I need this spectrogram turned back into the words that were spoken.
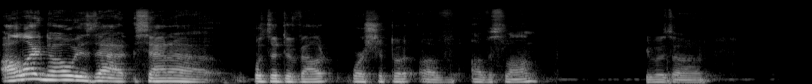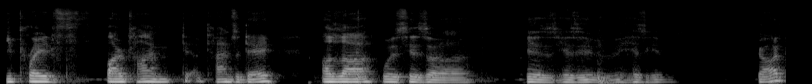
All I know is that Santa was a devout worshiper of of Islam. He was a uh, he prayed five time, times a day. Allah was his uh his his his, his God.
